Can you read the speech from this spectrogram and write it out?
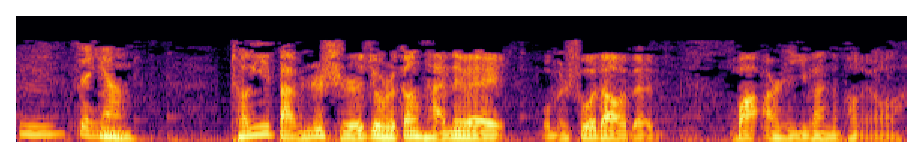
嗯，怎样？乘以百分之十，就是刚才那位我们说到的花二十一万的朋友了。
